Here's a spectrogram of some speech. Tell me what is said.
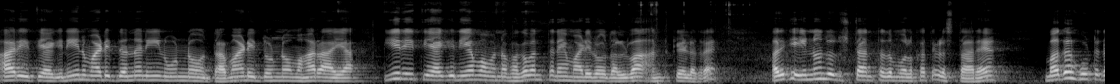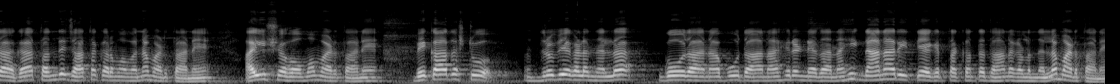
ಆ ರೀತಿಯಾಗಿ ನೀನು ಮಾಡಿದ್ದನ್ನು ನೀನು ಉಣ್ಣು ಅಂತ, ಮಾಡಿದ್ದುಣ್ಣು ಮಹಾರಾಯ. ಈ ರೀತಿಯಾಗಿ ನಿಯಮವನ್ನು ಭಗವಂತನೇ ಮಾಡಿರೋದಲ್ವಾ ಅಂತ ಕೇಳಿದ್ರೆ, ಅದಕ್ಕೆ ಇನ್ನೊಂದು ದೃಷ್ಟಾಂತದ ಮೂಲಕ ತಿಳಿಸ್ತಾರೆ. ಮಗ ಹುಟ್ಟಿದಾಗ ತಂದೆ ಜಾತಕರ್ಮವನ್ನು ಮಾಡ್ತಾನೆ, ಆಯುಷ್ಯ ಹೋಮ ಮಾಡ್ತಾನೆ, ಬೇಕಾದಷ್ಟು ದ್ರವ್ಯಗಳನ್ನೆಲ್ಲ ಗೋದಾನ, ಭೂದಾನ, ಹಿರಣ್ಯದಾನ, ಹೀಗೆ ನಾನಾ ರೀತಿಯಾಗಿರ್ತಕ್ಕಂಥ ದಾನಗಳನ್ನೆಲ್ಲ ಮಾಡ್ತಾನೆ,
